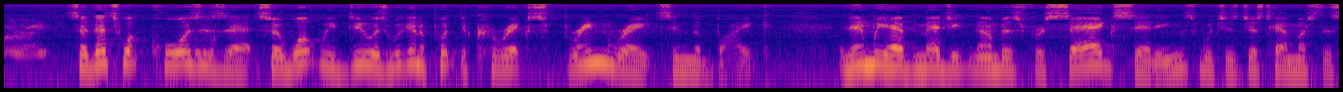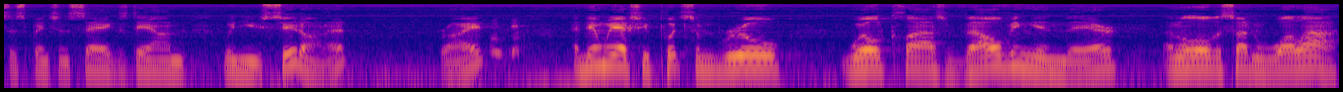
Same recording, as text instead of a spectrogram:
All right. So that's what causes that. So what we do is we're going to put the correct spring rates in the bike, and then we have magic numbers for sag settings, which is just how much the suspension sags down when you sit on it, right? Okay. And then we actually put some real world-class valving in there, and all of a sudden, voila,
